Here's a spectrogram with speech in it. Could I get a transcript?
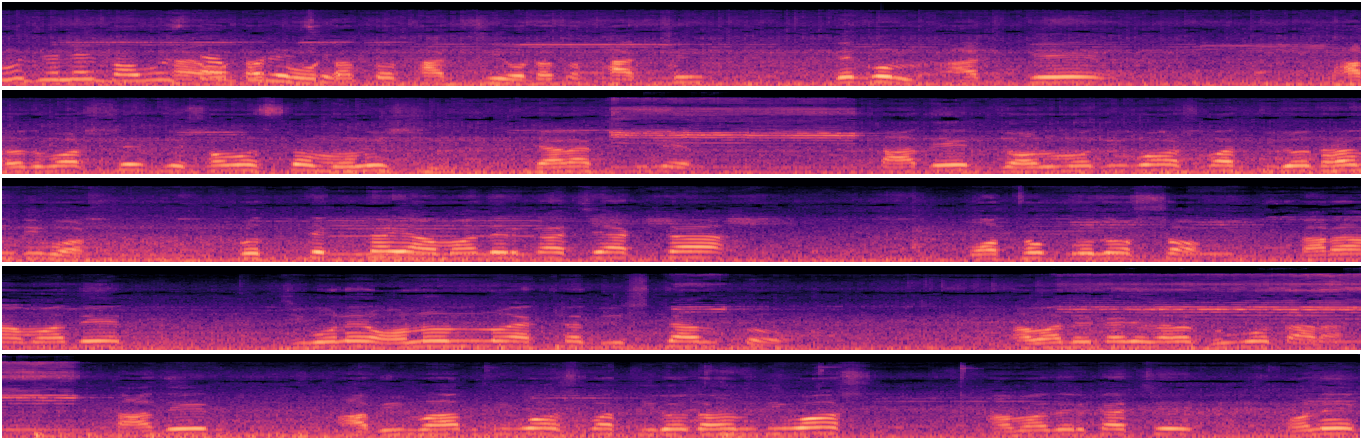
ভোজনের হ্যাঁ ব্যবস্থা করেছে। ওটা তো থাকছি ওটা তো থাকছি। দেখুন আজকে ভারতবর্ষের যে সমস্ত মনীষী যারা ছিলেন তাদের জন্মদিবস বা তিরোধান দিবস প্রত্যেকটাই আমাদের কাছে একটা পথপ্রদর্শক। তারা আমাদের জীবনের অনন্য একটা দৃষ্টান্ত আমাদের কাছে তারা ধ্রুব তারা তাদের আবির্ভাব দিবস বা তিরোধান দিবস আমাদের কাছে অনেক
